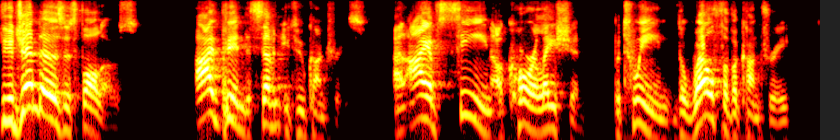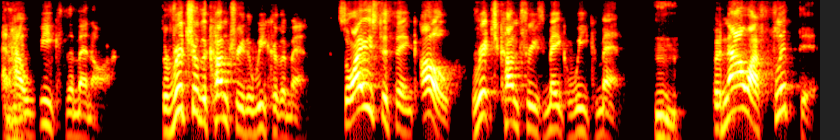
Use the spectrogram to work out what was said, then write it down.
The agenda is as follows I've been to 72 countries, and I have seen a correlation between the wealth of a country and how weak the men are. The richer the country, the weaker the men. So I used to think, oh, rich countries make weak men. Hmm. But now I've flipped it.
